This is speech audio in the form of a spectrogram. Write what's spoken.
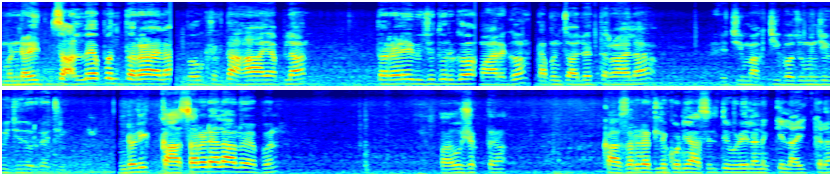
मंडळी चाललोय आपण तरळायला. बघू शकता हा आहे आपला तरळे विजयदुर्ग मार्ग. आपण चालू आहे तरळाला याची मागची बाजू म्हणजे विजयदुर्गाची. मंडळी कासारड्याला आलोय आपण. पाहू शकता. कासारड्यातले कोणी असेल ते व्हिडिओला नक्की लाईक करा.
